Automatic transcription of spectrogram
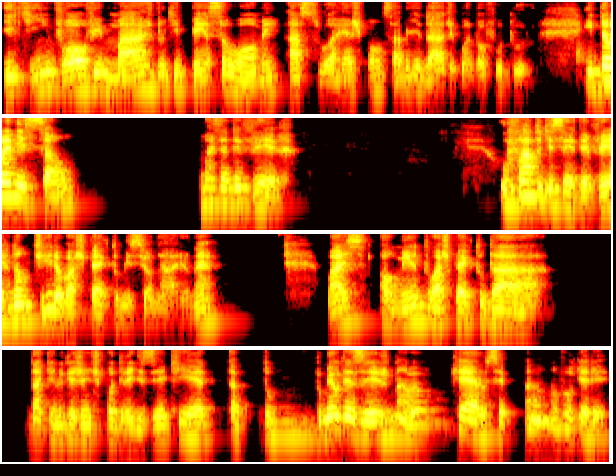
e que envolve mais do que pensa o homem a sua responsabilidade quanto ao futuro. Então, é missão, mas é dever. O fato de ser dever não tira o aspecto missionário, né? Mas aumenta o aspecto da daquilo que a gente poderia dizer que é do, do meu desejo. Não, eu não quero ser, não, não vou querer.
